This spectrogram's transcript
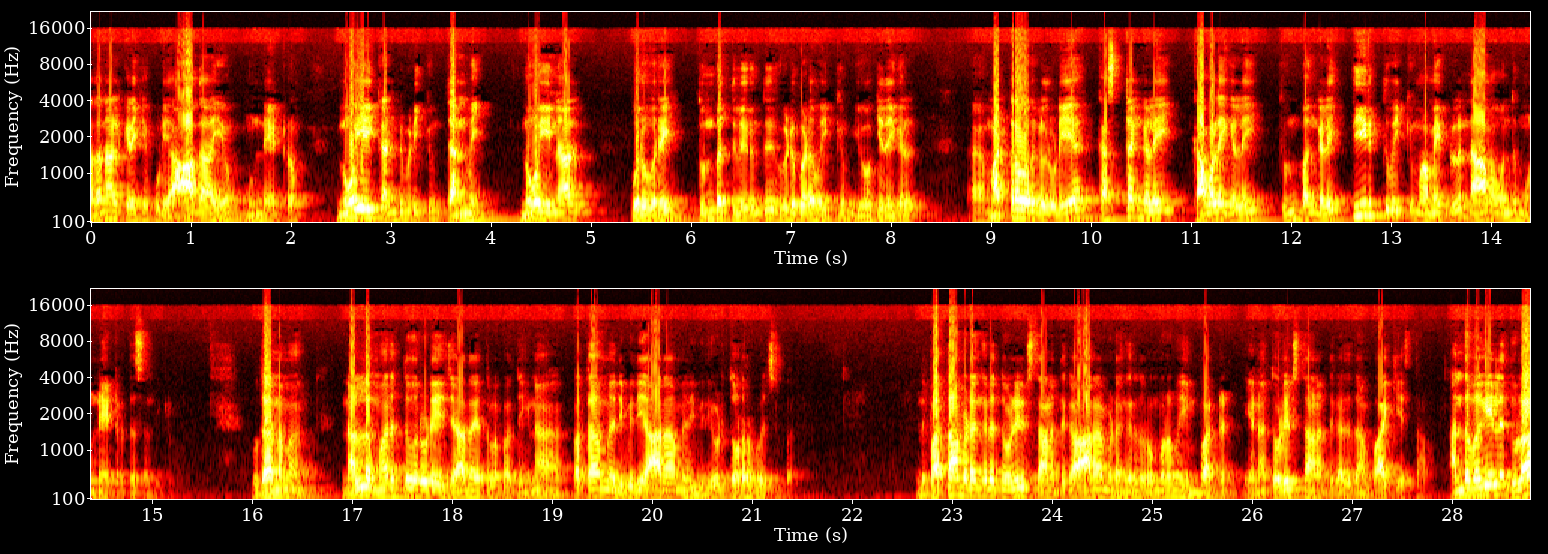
அதனால் கிடைக்கக்கூடிய ஆதாயம் முன்னேற்றம் நோயை கண்டுபிடிக்கும் தன்மை. நோயினால் ஒருவரை துன்பத்திலிருந்து விடுபட வைக்கும் யோகிதைகள் மற்றவர்களுடைய கஷ்டங்களை கவலைகளை துன்பங்களை தீர்த்து வைக்கும் அமைப்பில் நாம் வந்து முன்னேற்றத்தை சந்திக்கிறோம். உதாரணமாக நல்ல மருத்துவருடைய ஜாதகத்தில் பார்த்தீங்கன்னா பத்தாம் அதிபதி ஆறாம் அதிபதியோடு தொடர்பு வச்சுருப்பார். இந்த பத்தாம் இடங்கிற தொழில் ஸ்தானத்துக்கு ஆறாம் இடங்கிறது ரொம்ப ரொம்ப இம்பார்ட்டன்ட் ஏன்னா தொழில் ஸ்தானத்துக்கு அதுதான் பாக்கியஸ்தானம். அந்த வகையில் துலா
